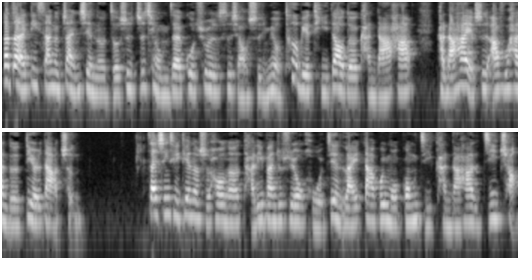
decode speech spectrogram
那再来第三个战线呢，则是之前我们在过去二十四小时里面有特别提到的坎达哈，坎达哈也是阿富汗的第二大城。在星期天的时候呢，塔利班就是用火箭来大规模攻击坎达哈的机场。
